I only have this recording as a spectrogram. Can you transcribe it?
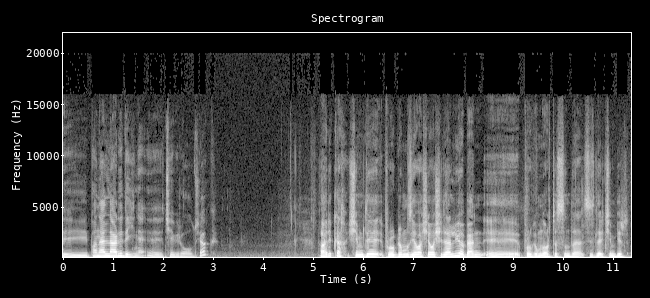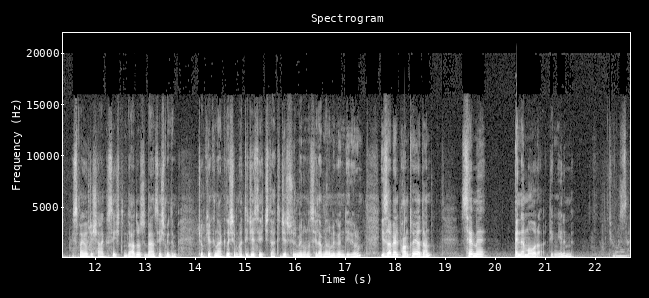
E, panellerde de yine e, çeviri olacak. Harika. Şimdi programımız yavaş yavaş ilerliyor. Ben e, programın ortasında sizler için bir İspanyolca şarkı seçtim. Daha doğrusu ben seçmedim. Çok yakın arkadaşım Hatice seçti. Hatice Sürmen ona selamlarımı gönderiyorum. Isabel Pantoya'dan Seme Enamora dinleyelim mi? Çok güzel.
